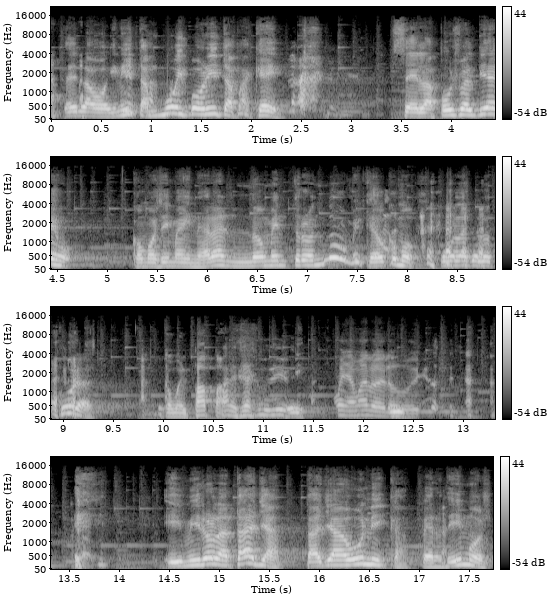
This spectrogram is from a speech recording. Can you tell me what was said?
entonces la boinita muy bonita, ¿para qué? Se la puso el viejo. Como se imaginarán, no me entró, no, me quedó como, como las de los curas. Como el Papa. Parecía judío. Y, ¿Cómo llamarlo de los judíos? y miro la talla, talla única, perdimos.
